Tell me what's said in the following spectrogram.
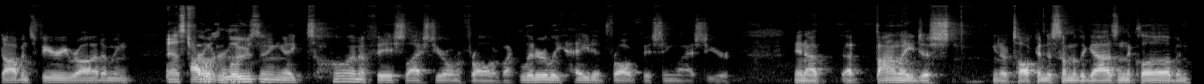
Dobyns Fury rod. I mean, Best I was losing a ton of fish last year on a frog. Like literally hated frog fishing last year, and I, I finally just you know talking to some of the guys in the club and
